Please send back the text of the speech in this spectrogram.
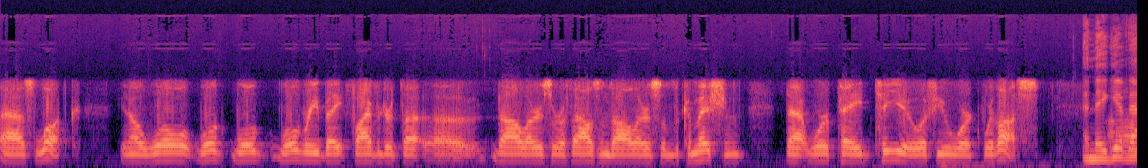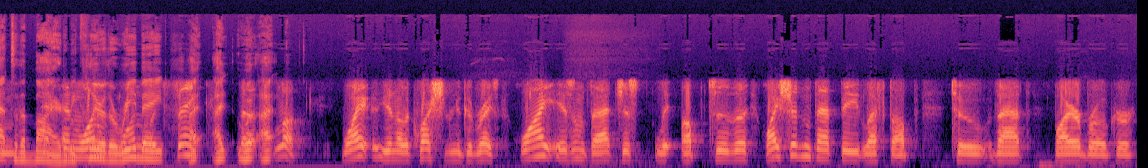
as look. you know, we'll we'll we'll we'll rebate five hundred uh, dollars or a thousand dollars of the commission that we're paid to you if you work with us. And they give um, that to the buyer. To be clear, one, the rebate. I, I, that, I, look, why? You know, the question you could raise: Why isn't that just up to the? Why shouldn't that be left up to that buyer broker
